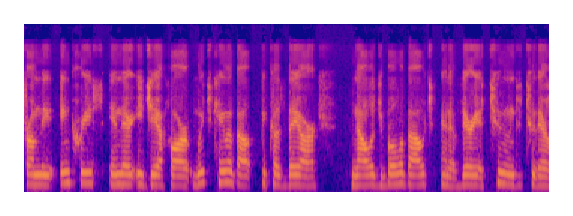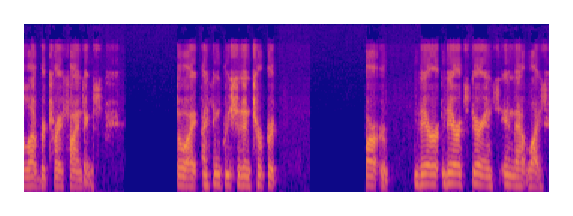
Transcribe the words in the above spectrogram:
from the increase in their EGFR, which came about because they are knowledgeable about and are very attuned to their laboratory findings. So I, I think we should interpret our, their, their experience in that light.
